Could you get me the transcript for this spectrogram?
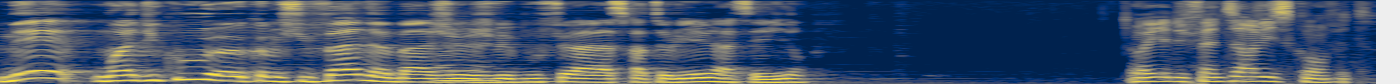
Mais moi, du coup, euh, comme je suis fan, bah, je vais bouffer à ce râtelier là, c'est évident. Ouais, il y a du fan service quoi en fait.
